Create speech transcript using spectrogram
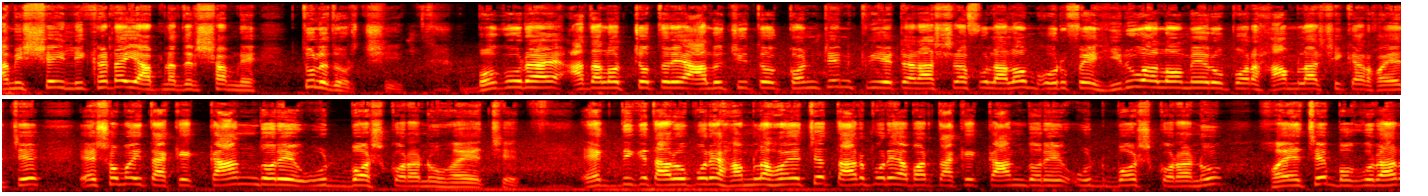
আমি সেই লেখাটাই আপনাদের সামনে তুলে ধরছি। বগুড়ায় আদালত চত্বরে আলোচিত কন্টেন্ট ক্রিয়েটার আশরাফুল আলম ওরফে হিরু আলমের উপর হামলার শিকার হয়েছে। এ সময় তাকে কান ধরে উঠবস করানো হয়েছে। একদিকে তার উপরে হামলা হয়েছে, তারপরে আবার তাকে কান ধরে উঠবস করানো হয়েছে বগুড়ার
